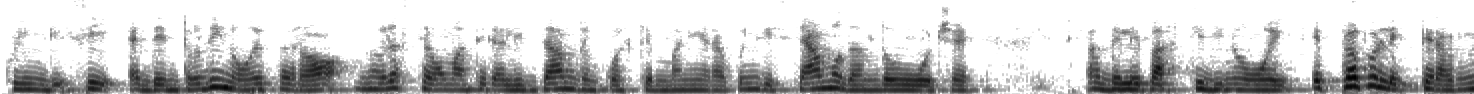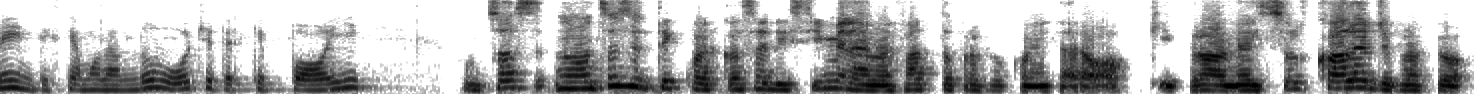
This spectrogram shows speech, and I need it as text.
Quindi sì, è dentro di noi, però noi la stiamo materializzando in qualche maniera, quindi stiamo dando voce a delle parti di noi e proprio letteralmente stiamo dando voce perché poi Non so se, non so se te qualcosa di simile hai mai fatto proprio con i tarocchi, però nel Soul College proprio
